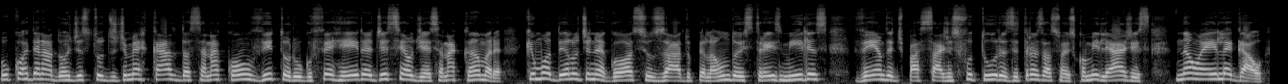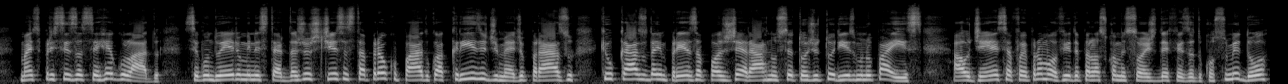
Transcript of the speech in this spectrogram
O coordenador de estudos de mercado da Senacom, Vitor Hugo Ferreira, disse em audiência na Câmara que o modelo de negócio usado pela 123 Milhas, venda de passagens futuras e transações com milhagens, não é ilegal, mas precisa ser regulado. Segundo ele, o Ministério da Justiça está preocupado com a crise de médio prazo que o caso da empresa pode gerar no setor de turismo no país. A audiência foi promovida pelas comissões de defesa do consumidor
